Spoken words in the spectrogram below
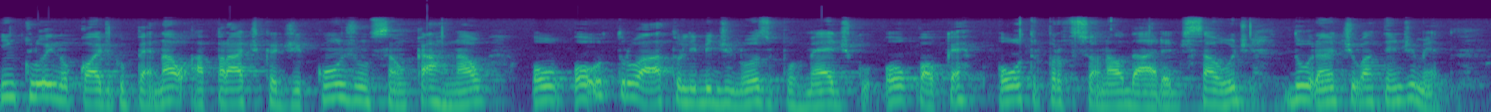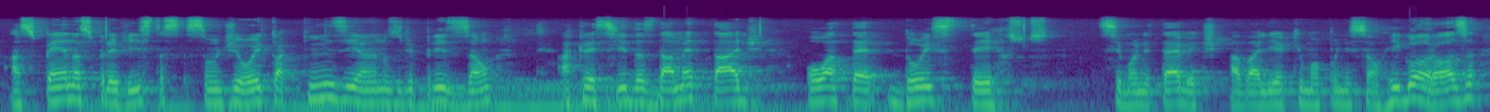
inclui no Código Penal a prática de conjunção carnal ou outro ato libidinoso por médico ou qualquer outro profissional da área de saúde durante o atendimento as penas previstas são de 8 a 15 anos de prisão, acrescidas da metade ou até dois terços. Simone Tebet avalia que uma punição rigorosa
